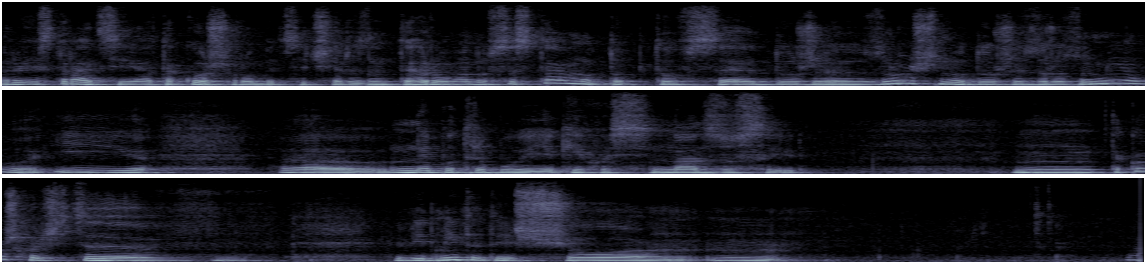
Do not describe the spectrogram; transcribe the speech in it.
Реєстрація також робиться через інтегровану систему, тобто все дуже зручно, дуже зрозуміло і е, не потребує якихось надзусиль. Також хочеться відмітити, що е,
